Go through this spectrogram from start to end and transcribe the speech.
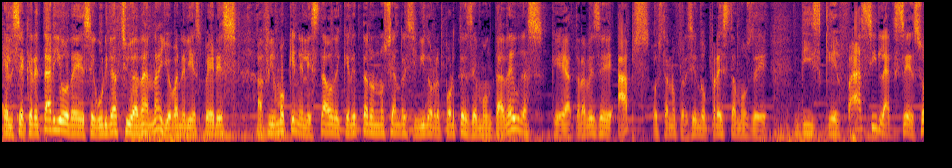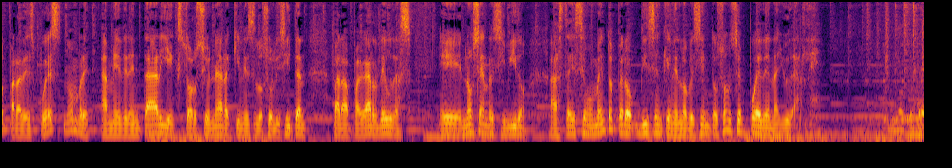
El secretario de Seguridad Ciudadana, Giovanni Elías Pérez, afirmó que en el estado de Querétaro no se han recibido reportes de montadeudas, que a través de apps están ofreciendo préstamos de disque fácil acceso para después, no hombre, amedrentar y extorsionar a quienes lo solicitan para pagar deudas. Eh, no se han recibido hasta ese momento, pero dicen que en el 911 pueden ayudarle. Nosotros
